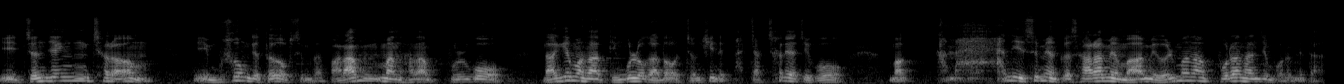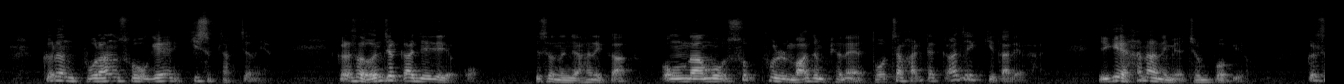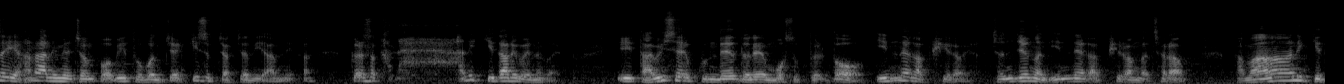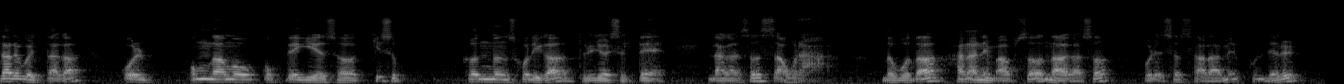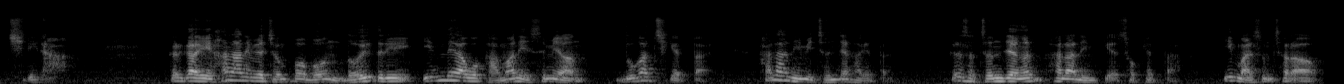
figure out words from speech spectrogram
이 전쟁처럼 이 무서운 게 더 없습니다. 바람만 하나 불고 낙엽만 하나 뒹굴러 가도 정신이 바짝 차려지고 막 가만히 있으면 그 사람의 마음이 얼마나 불안한지 모릅니다. 그런 불안 속에 기습 작전이에요. 그래서 언제까지 있었느냐 하니까 뽕나무 숲을 맞은편에 도착할 때까지 기다려라. 이게 하나님의 전법이요. 그래서 이 하나님의 전법이 두 번째 기습 작전이야 합니까? 그래서 가만히 기다리고 있는 거예요. 이 다윗의 군대들의 모습들도 인내가 필요해요. 전쟁은 인내가 필요한 것처럼 가만히 기다리고 있다가 꼴 뽕나무 꼭대기에서 기습 걷는 소리가 들렸을 때 나가서 싸우라. 너보다 하나님 앞서 나아가서 블레셋 사람의 군대를 치리라. 그러니까 이 하나님의 전법은 너희들이 인내하고 가만히 있으면 누가 치겠다. 하나님이 전쟁하겠다. 그래서 전쟁은 하나님께 속했다. 이 말씀처럼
